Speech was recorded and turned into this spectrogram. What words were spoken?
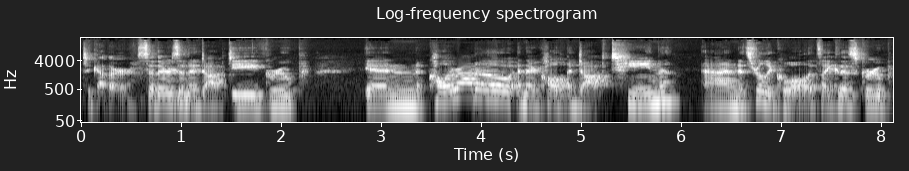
together. So there's an adoptee group in Colorado, and they're called Adopt Teen, and it's really cool. It's like this group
